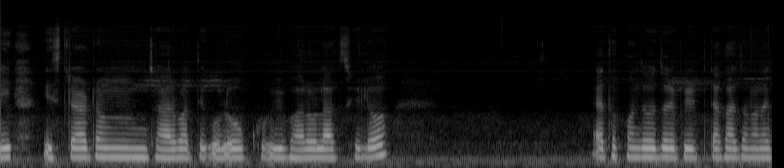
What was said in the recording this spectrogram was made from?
এই স্টার্ট ঝাড়বাতিগুলো খুবই ভালো লাগছিল। এতক্ষণ ধরে ধরে ভিডিওটি দেখার জন্য অনেক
